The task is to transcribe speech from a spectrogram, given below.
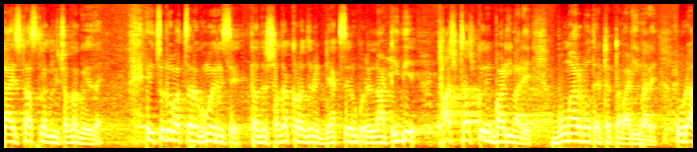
গায়ে স্টাস লাগলে সজাগ হয়ে যায়। এই ছোট বাচ্চারা ঘুমোয় রয়েছে, তাদের সজাগ করার জন্য ড্যাক্সের উপরে লাঠি দিয়ে ঠাস ঠাস করে বাড়ি মারে, বোমার মতো একটা একটা বাড়ি মারে। ওরা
